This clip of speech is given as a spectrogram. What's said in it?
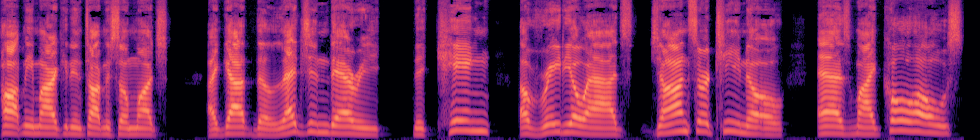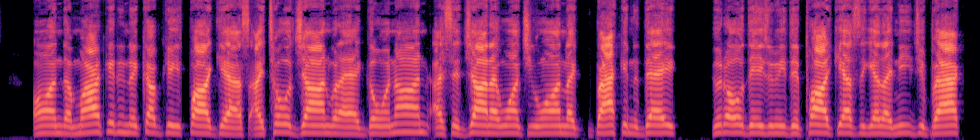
taught me marketing, taught me so much. I got the legendary, the king of radio ads, John Sortino, as my co-host on the Marketing and Cupcakes podcast. I told John what I had going on. I said, John, I want you on like back in the day, good old days when we did podcasts together. I need you back.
